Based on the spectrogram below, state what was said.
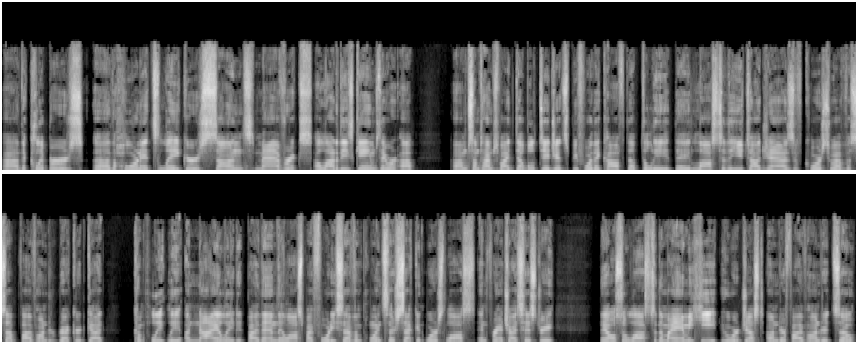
uh, the Clippers, uh, the Hornets, Lakers, Suns, Mavericks. A lot of these games, they were up um, sometimes by double digits before they coughed up the lead. They lost to the Utah Jazz, of course, who have a sub 500 record, got completely annihilated by them. They lost by 47 points, their second worst loss in franchise history. They also lost to the Miami Heat, who were just under 500. So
